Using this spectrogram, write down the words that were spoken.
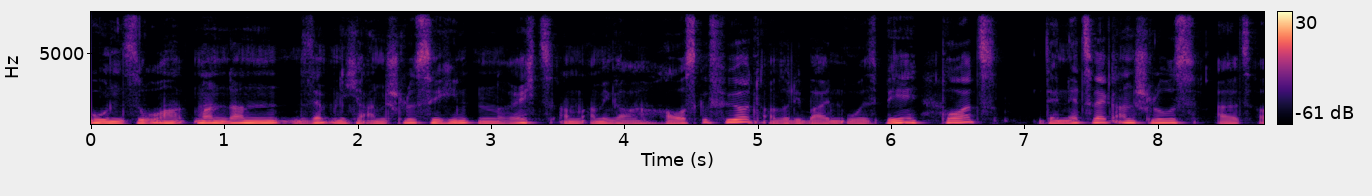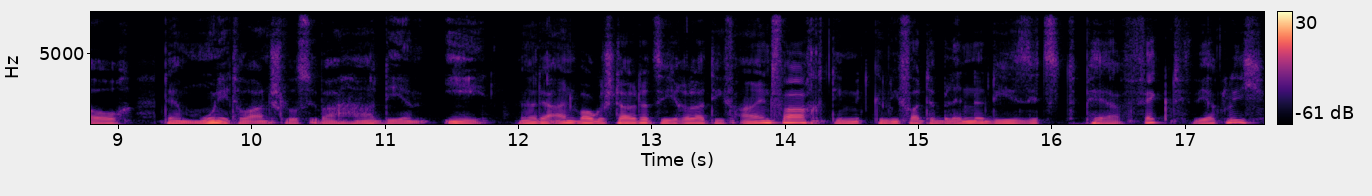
Und so hat man dann sämtliche Anschlüsse hinten rechts am Amiga rausgeführt, also die beiden USB-Ports, der Netzwerkanschluss als auch der Monitoranschluss über HDMI. Ne, der Einbau gestaltet sich relativ einfach. Die mitgelieferte Blende, die sitzt perfekt, wirklich.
